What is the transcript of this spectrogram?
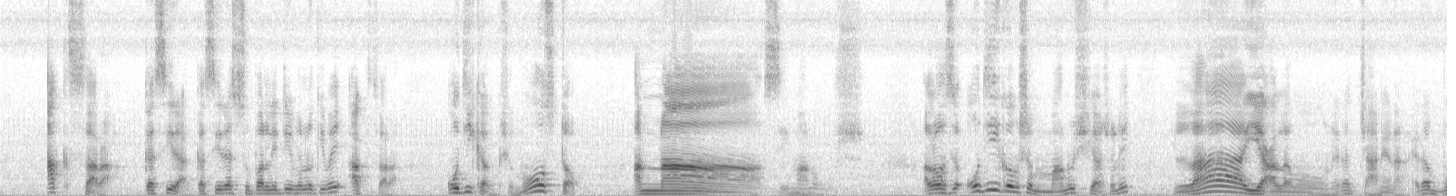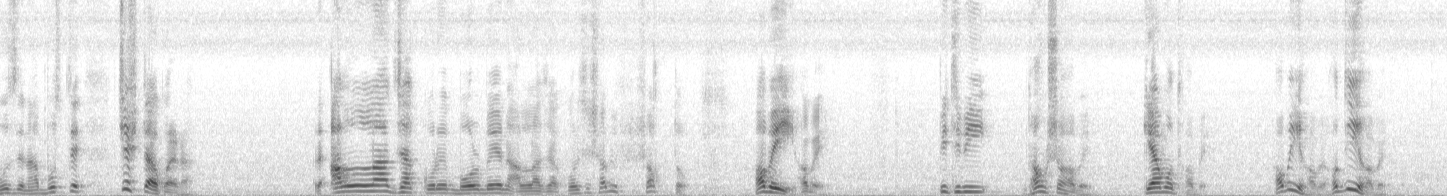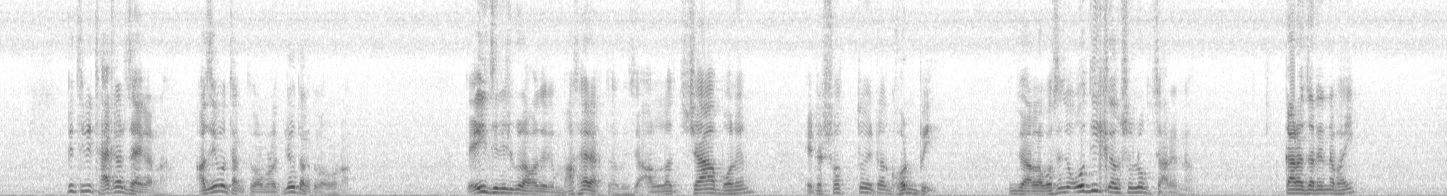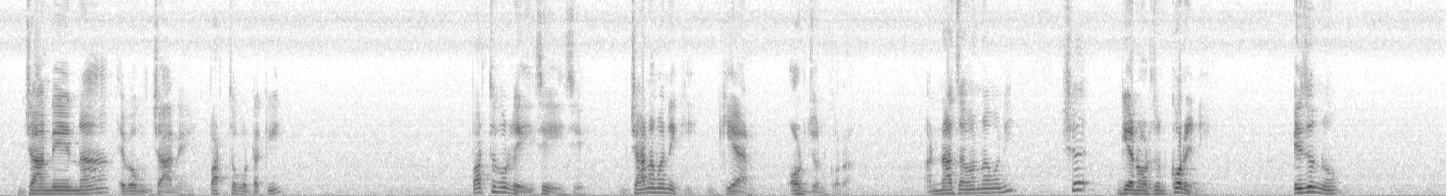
আকসারা, কাসিরা। কাসিরা সুপারলিটিভ হলো কি ভাই? আকসারা। অধিকাংশ মোস্ট অফ আন্নাসি মানুষ। আল্লাহ বলছে, অধিকাংশ মানুষই আসলে লামন এরা জানে না, এরা বুঝে না, বুঝতে চেষ্টাও করে না। আল্লাহ যা করে বলবেন, আল্লাহ যা করেছে, সবই সত্য। হবেই, হবে। পৃথিবী ধ্বংস হবে, কেয়ামত হবে, হবেই হবে, হতেই হবে। পৃথিবী থাকার জায়গা না আজীবন থাকতে পারব না, কেউ থাকতে পারব না। তো এই জিনিসগুলো আমাদেরকে মাথায় রাখতে হবে যে আল্লাহ যা বলেন, এটা সত্য, এটা ঘটবেই। কিন্তু আল্লাহ বলছেন যে অধিকাংশ লোক জানে না। কারা জানে না ভাই? জানে না এবং জানে। পার্থক্যটা কি? পার্থক্যটা এই যে এই যে, জানা মানে কি? জ্ঞান অর্জন করা। আর না জানা মানে সে জ্ঞান অর্জন করেনি। এজন্য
